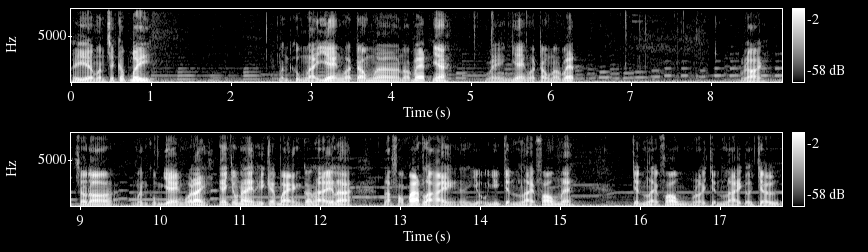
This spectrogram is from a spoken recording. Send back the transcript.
thì à, mình sẽ copy. Mình cũng lại dán vào trong uh, notepad nha. Ván dán vào trong notepad. Rồi sau đó mình cũng dán qua đây. Ngay chỗ này thì các bạn có thể là là format lại. Ví dụ như chỉnh lại phông nè chỉnh lại phông rồi chỉnh lại cỡ chữ.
